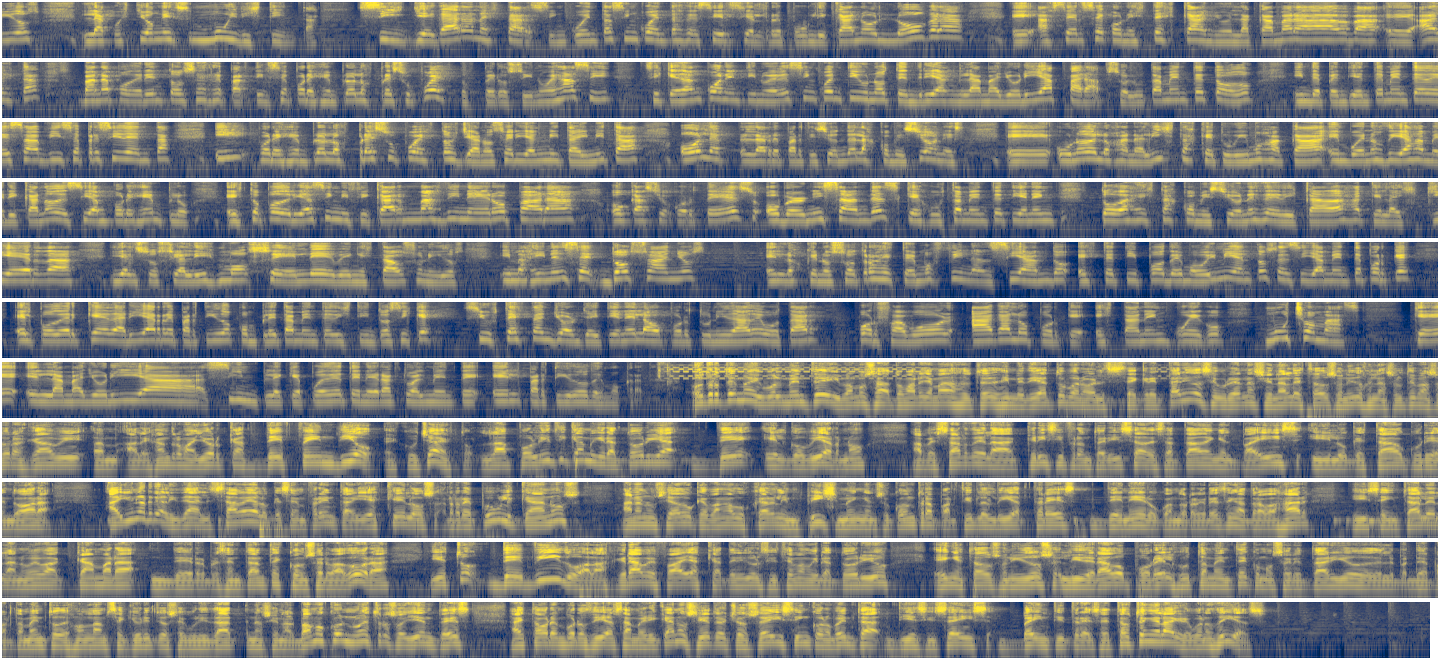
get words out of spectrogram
la cuestión es muy distinta si llegaran a estar 50-50, es decir, si el republicano logra eh, hacerse con este escaño en la Cámara eh, Alta, van a poder entonces repartirse, por ejemplo, los presupuestos. Pero si no es así, si quedan 49-51, tendrían la mayoría para absolutamente todo, independientemente de esa vicepresidenta. Y, por ejemplo, los presupuestos ya no serían mitad y mitad o la, repartición de las comisiones. Eh, uno de los analistas que tuvimos acá en Buenos Días Americanos, decían, por ejemplo, esto podría significar más dinero para Ocasio Cortés o Bernie Sanders, que justamente tienen todas estas comisiones dedicadas a que la izquierda y el socialismo se eleven en Estados Unidos. Imagínense dos años en los que nosotros estemos financiando este tipo de movimientos, sencillamente porque el poder quedaría repartido completamente distinto. Así que si usted está en Georgia y tiene la oportunidad de votar, por favor hágalo porque están en juego mucho más que la mayoría simple que puede tener actualmente el Partido Demócrata. Otro tema igualmente, y vamos a tomar llamadas de ustedes de inmediato. Bueno, el secretario de Seguridad Nacional de Estados Unidos en las últimas horas, Gaby um, Alejandro Mayorkas, defendió, escucha esto, la política migratoria del gobierno a pesar de la crisis fronteriza desatada en el país y lo que está ocurriendo. Ahora, hay una realidad, él sabe a lo que se enfrenta y es que los republicanos han anunciado que van a buscar el impeachment en su contra a partir del día 3 de enero, cuando regresen a trabajar y se instale la nueva Cámara de Representantes conservadora. Y esto debido a las graves fallas que ha tenido el sistema migratorio en Estados Unidos, liderado por él justamente como secretario del Departamento de Homeland Security o Seguridad Nacional. Vamos con nuestros oyentes a esta hora en Buenos Días Americanos, 786-590-1623. Está usted en el aire, buenos días.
